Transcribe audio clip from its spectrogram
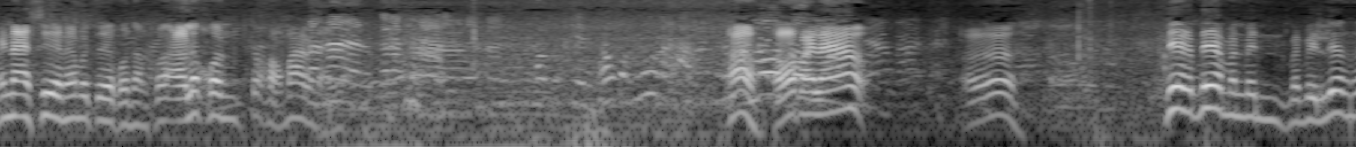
ไม่น่าเชื่อนะมาเจอคนทำข้าวเอาแล้วคนเจ้าของบ้านไปไหนกำลังหาเลยนะคะเขาเห็นเขาบอกนู่นนะคะอ้าวอ๋อไปแล้ว เออเนี่ยเนี่ยมันเป็นมันเป็นเรื่อง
